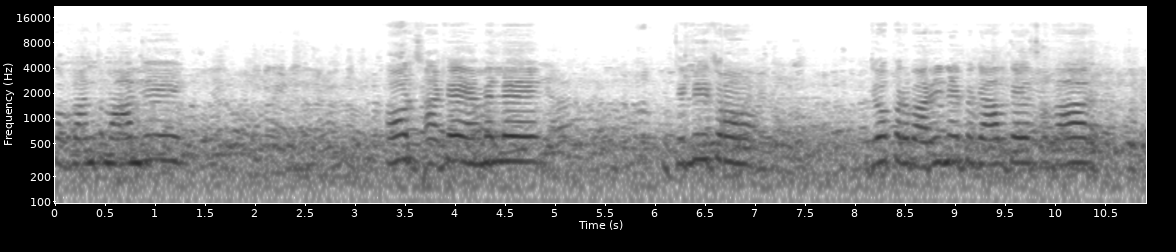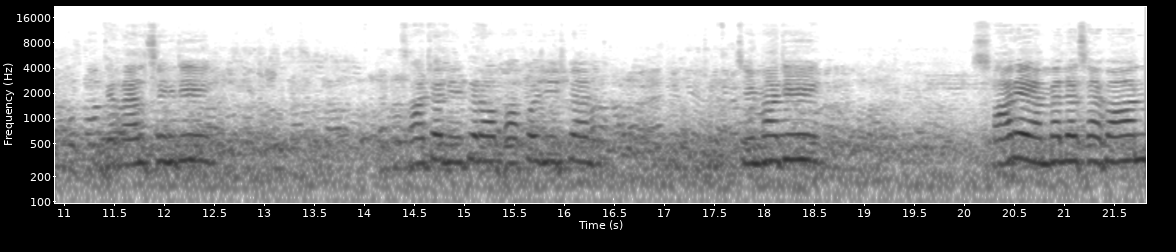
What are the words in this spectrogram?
ਭਗਵੰਤ ਮਾਨ ਜੀ ਔਰ ਸਾਡੇ ਐਮਐਲਏ ਦਿੱਲੀ ਤੋਂ ਜੋ ਪ੍ਰਭਾਰੀ ਨੇ ਪੰਜਾਬ ਦੇ ਸਰਦਾਰ ਜਰਨੈਲ ਸਿੰਘ ਜੀ, ਸਾਡੇ ਲੀਡਰ ਆਫ ਆਪੋਜੀਸ਼ਨ ਚੀਮਾ ਜੀ, ਸਾਰੇ ਐਮਐਲਏ ਸਹਿਬਾਨ,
